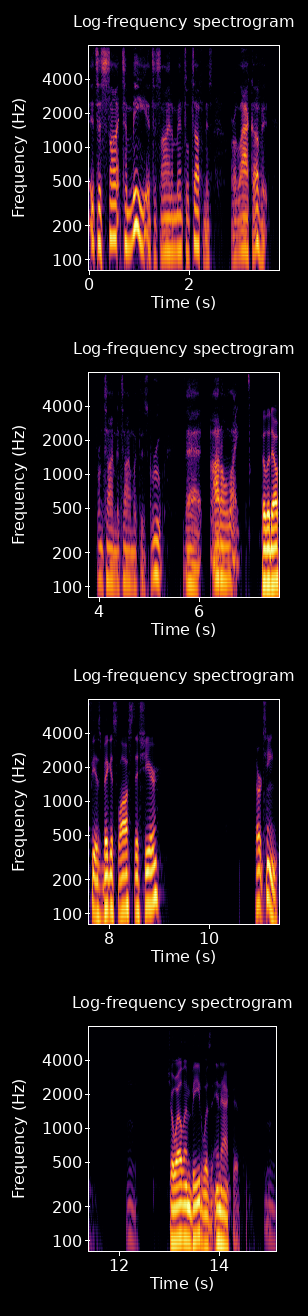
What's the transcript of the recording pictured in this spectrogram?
it's a sign to me. It's a sign of mental toughness or lack of it from time to time with this group that I don't like. Philadelphia's biggest loss this year 13. Joel Embiid was inactive. Mm.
